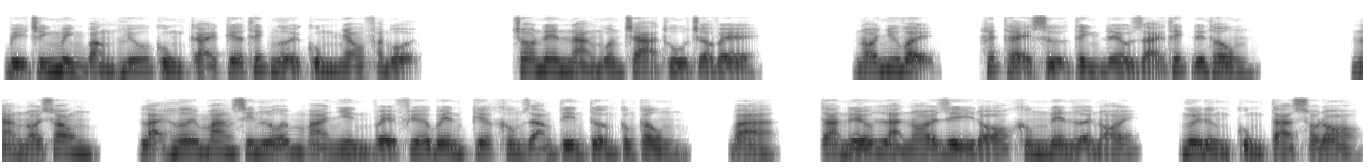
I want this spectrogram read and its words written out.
bị chính mình bằng hữu cùng cái kia thích người cùng nhau phản bội. Cho nên nàng muốn trả thù trở về. Nói như vậy, hết thể sự tình đều giải thích đến thông. Nàng nói xong, lại hơi mang xin lỗi mà nhìn về phía bên kia không dám tin tưởng công công. Ba, ta nếu là nói gì đó không nên lời nói, ngươi đừng cùng ta so đo.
